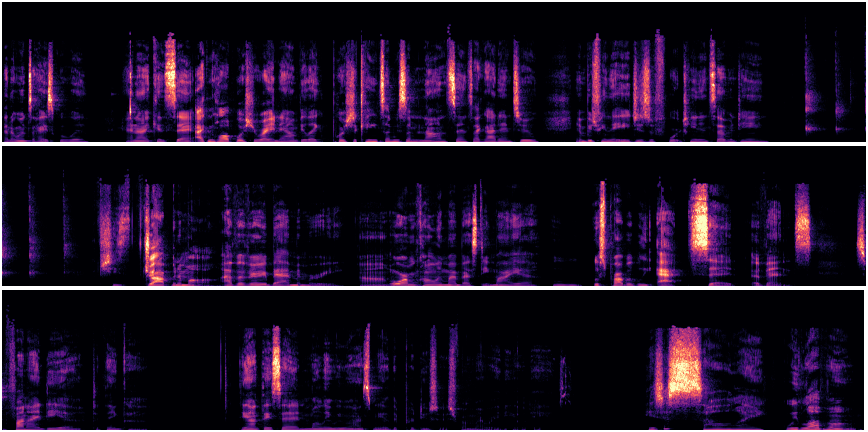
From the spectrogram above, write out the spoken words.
that I went to high school with. And I can say, I can call Portia right now and be like, Portia, can you tell me some nonsense I got into in between the ages of 14 and 17? She's dropping them all. I have a very bad memory. Um, or I'm calling my bestie Maya, who was probably at said events. It's a fun idea to think of. Deontay said, Molly reminds me of the producers from my radio days he's just so like we love him.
